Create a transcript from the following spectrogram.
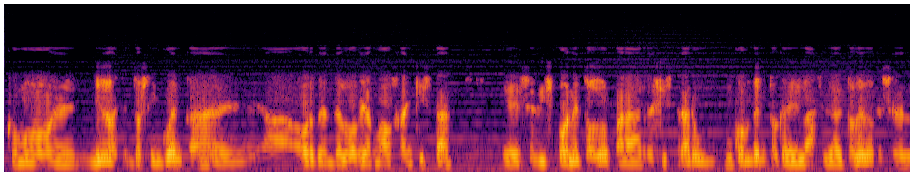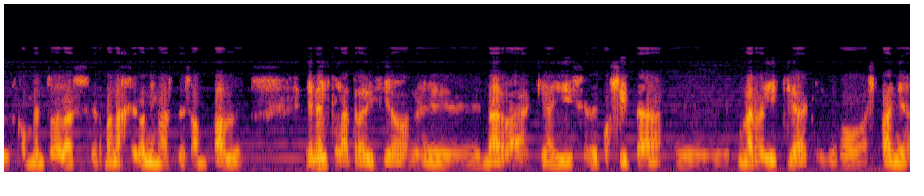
como en 1950, eh, a orden del gobierno franquista, eh, se dispone todo para registrar un, convento que hay en la ciudad de Toledo, que es el convento de las hermanas Jerónimas de San Pablo, en el que la tradición eh, narra que allí se deposita una reliquia que llegó a España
